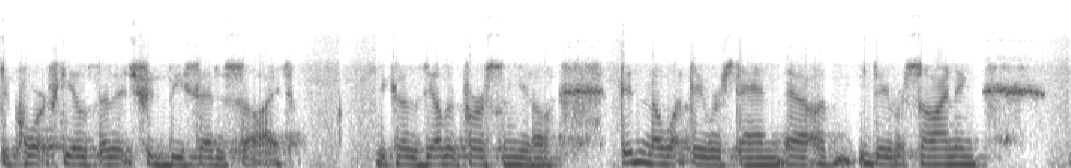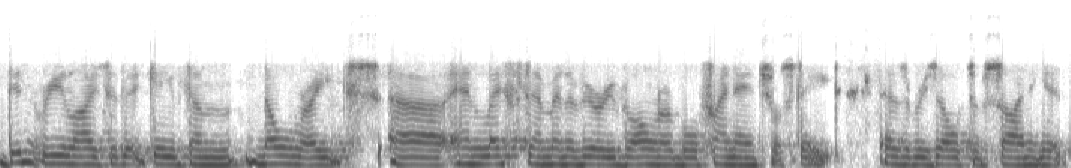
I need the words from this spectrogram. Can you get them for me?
the court feels that it should be set aside because the other person, you know, didn't know what they were stand uh, they were signing, didn't realize that it gave them no rights uh, and left them in a very vulnerable financial state as a result of signing it.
